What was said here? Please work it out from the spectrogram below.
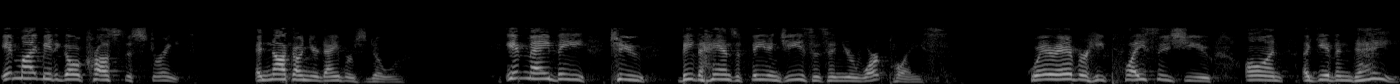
It might be to go across the street and knock on your neighbor's door. It may be to be the hands and feet in Jesus in your workplace, wherever He places you on a given day.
